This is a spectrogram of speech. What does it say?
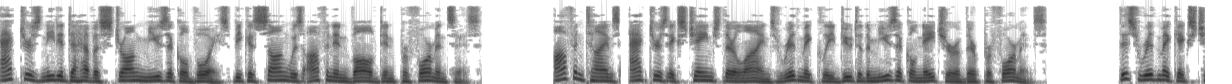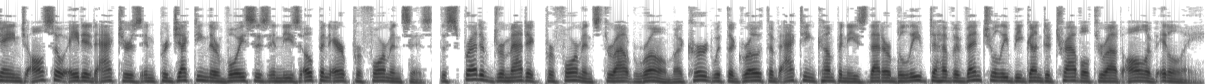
Actors needed to have a strong musical voice because song was often involved in performances. Oftentimes, actors exchanged their lines rhythmically due to the musical nature of their performance. This rhythmic exchange also aided actors in projecting their voices in these open-air performances. The spread of dramatic performance throughout Rome occurred with the growth of acting companies that are believed to have eventually begun to travel throughout all of Italy.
